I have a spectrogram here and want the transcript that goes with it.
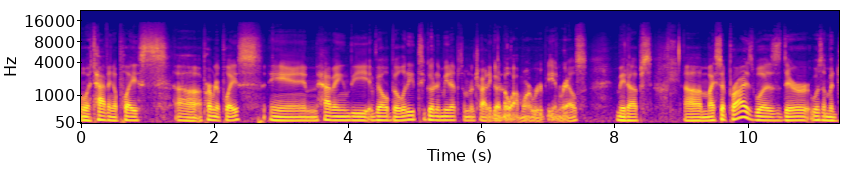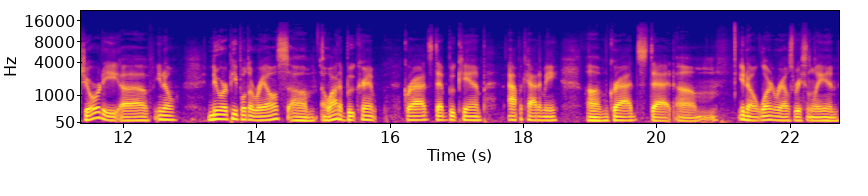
with having a place, uh, a permanent place, and having the availability to go to meetups, I'm going to try to go to a lot more Ruby and Rails meetups. Um, my surprise was there was a majority of you know newer people to Rails. Um, a lot of bootcamp grads, Dev Bootcamp, App Academy um, grads that um, you know learned Rails recently and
